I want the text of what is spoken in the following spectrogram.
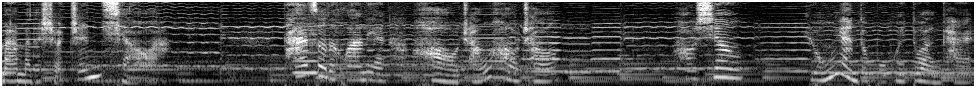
妈妈的手真巧啊！她做的花链好长好长，好像永远都不会断开。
